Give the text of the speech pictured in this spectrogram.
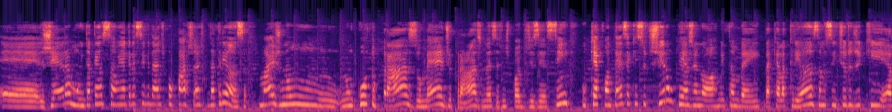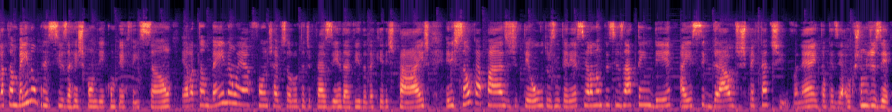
é, gera muita tensão e agressividade por parte da, da, criança. Mas num, num curto prazo, médio prazo, né, se a gente pode dizer assim, o que acontece é que isso tira um peso enorme também daquela criança, no sentido de que ela também não precisa responder com perfeição, ela também não é a fonte absoluta de prazer da vida daqueles pais, eles são capazes de ter outros interesses e ela não precisa atender a esse grau de expectativa, né? Então, quer dizer, eu costumo dizer,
